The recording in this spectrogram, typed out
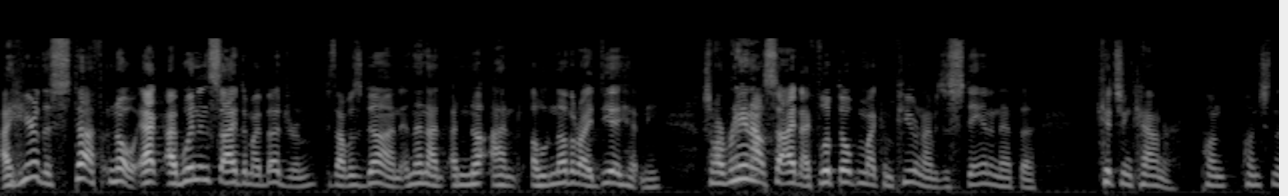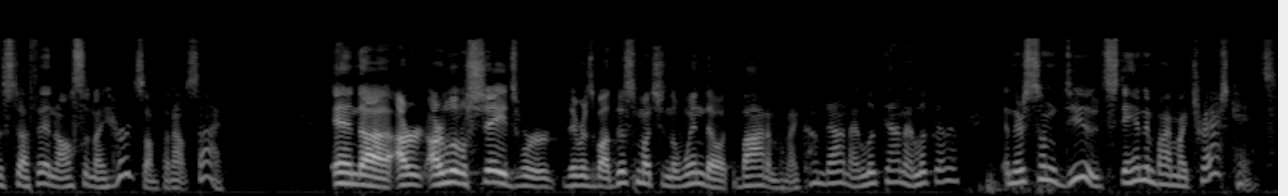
I hear this stuff. No, I, went inside to my bedroom because I was done. And then I, I, another idea hit me. So I ran outside and I flipped open my computer and I was just standing at the kitchen counter punch, punching the stuff in. And all of a sudden, I heard something outside. And uh, our, our little shades were, there was about this much in the window at the bottom. And I come down, I look down, I look down there, and there's some dude standing by my trash cans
